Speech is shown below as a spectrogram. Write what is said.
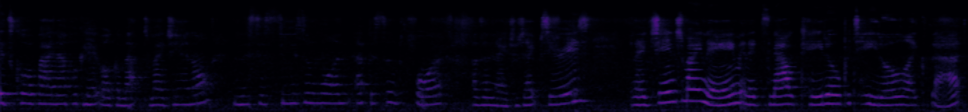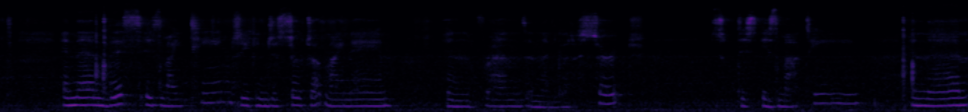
it's Cool Pineapple Kate. Welcome back to my channel. And this is season one, episode four of the Nitro Type series. And I changed my name, and it's now Kato Potato, like that. And then this is my team, so you can just search up my name in Friends and then go to search. So this is my team. And then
